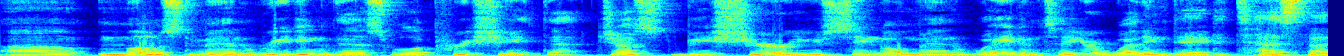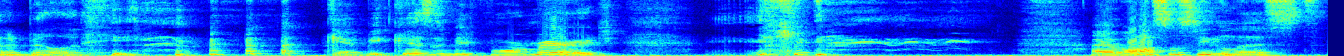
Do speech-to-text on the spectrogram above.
Uh, most men reading this will appreciate that. Just be sure you single men wait until your wedding day to test that ability. can't be kissing before marriage. I have also seen lists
